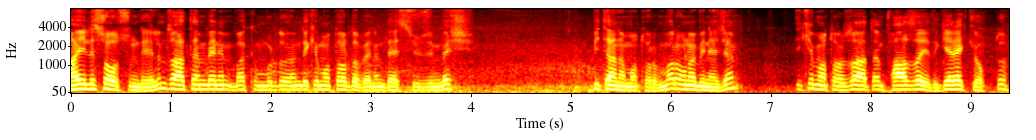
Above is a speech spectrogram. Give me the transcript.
Hayırlısı olsun diyelim. Zaten benim bakın burada öndeki motor da benim DS 125. Bir tane motorum var ona bineceğim. İki motor zaten fazlaydı. Gerek yoktu.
